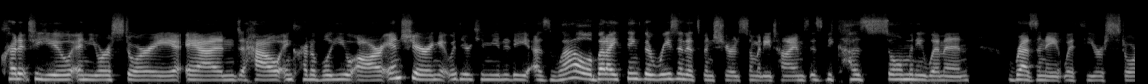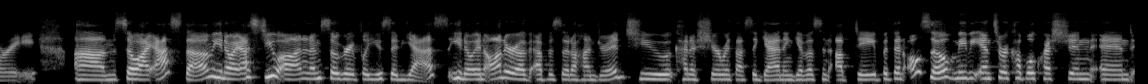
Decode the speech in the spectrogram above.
credit to you and your story and how incredible you are and sharing it with your community as well. But I think the reason it's been shared so many times is because so many women resonate with your story. Um, so I asked them, you know, I asked you on, and I'm so grateful you said yes, you know, in honor of episode 100 to kind of share with us again and give us an update, but then also maybe answer a couple question and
